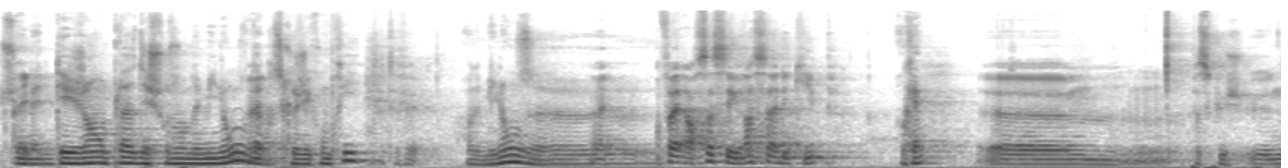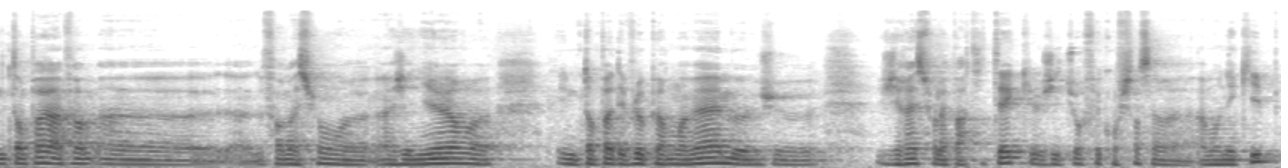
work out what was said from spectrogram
Tu Ouais. mets déjà en place des choses en 2011, Ouais. d'après ce que j'ai compris. Tout à fait. En 2011. euh. Enfin, alors ça, c'est grâce à l'équipe. Ok. Euh, parce que n'étant pas form- de formation ingénieur et n'étant pas développeur moi-même, j'irai sur la partie tech. J'ai toujours fait confiance à, à mon équipe.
